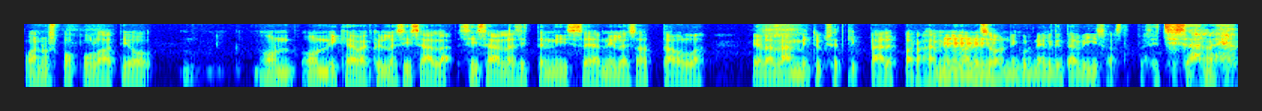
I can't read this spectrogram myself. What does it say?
vanhuspopulaatio on, on ikävä kyllä sisällä, sisällä sitten niissä ja niillä saattaa olla vielä lämmityksetkin päälle parhaimmillaan, Mm. mm. niin se on niin kuin 45 astetta sit sisällä. Ja,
